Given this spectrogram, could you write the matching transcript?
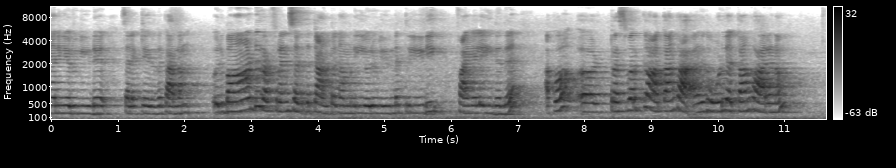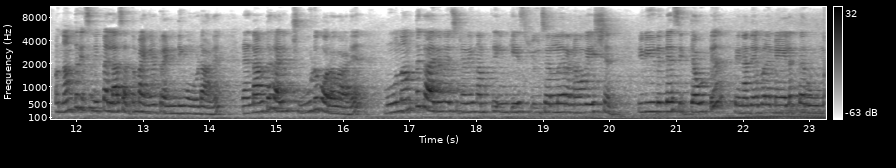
ഞാൻ ഈ ഒരു വീട് സെലക്ട് ചെയ്തത്. കാരണം ഒരുപാട് റെഫറൻസ് എടുത്തിട്ടാണ് കേട്ടോ നമ്മൾ ഈ ഒരു വീടിന്റെ ത്രീ ഡി ഫൈനൽ ചെയ്തത്. അപ്പോൾ ഡ്രസ് വർക്ക് ആക്കാൻ അതായത് ഓട് വെക്കാൻ കാരണം ഒന്നാമത്തെ റീസൺ ഇപ്പം എല്ലാ സ്ഥലത്തും ഭയങ്കര ട്രെൻഡിങ് ഓടാണ്. രണ്ടാമത്തെ കാര്യം ചൂട് കുറവാണ്. മൂന്നാമത്തെ കാര്യം എന്ന് വെച്ചിട്ടുണ്ടെങ്കിൽ നമുക്ക് ഇൻ കേസ് ഫ്യൂച്ചറിൽ റെനോവേഷൻ ഈ വീടിന്റെ സിറ്റ് ഔട്ട് പിന്നെ അതേപോലെ മേലത്തെ റൂം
